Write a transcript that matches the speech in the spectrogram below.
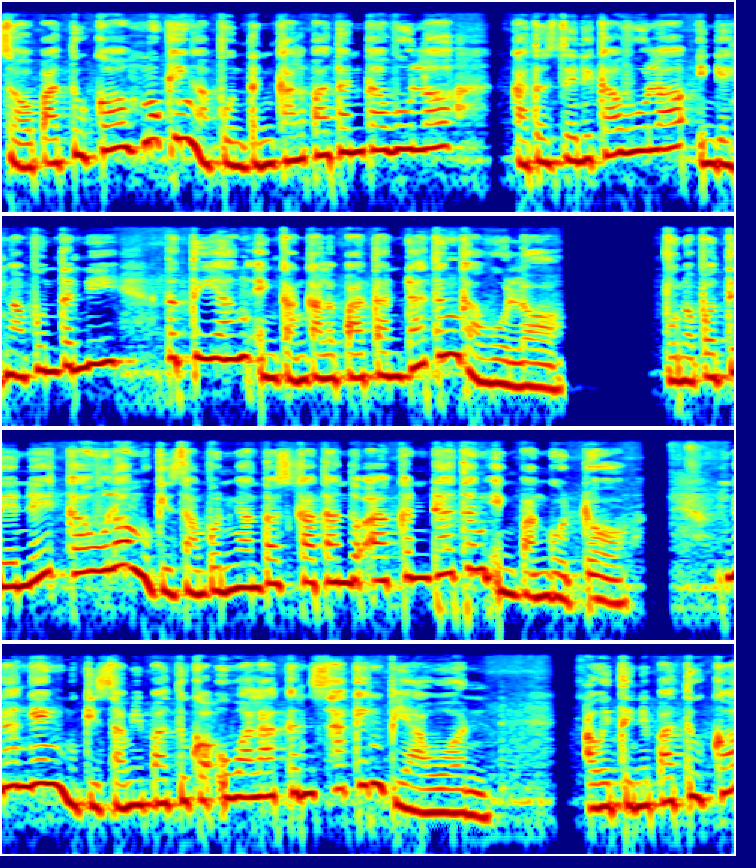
Saha patuko mugi ngapunten kalepatan kawula kados dene kawula inggih ngapunteni tetiang ingkang kalepatan dhateng kawula. Punapa dene kawula mugi sampun ngantos katantukaken dhateng ing panggoda. Nanging mugi sami patuko uwalaken saking piawon. Awit dene patuko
